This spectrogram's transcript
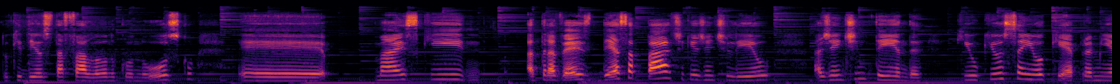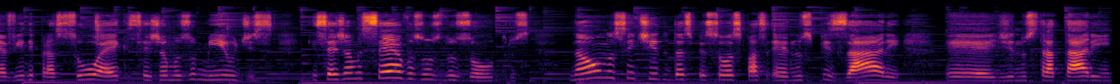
do que Deus está falando conosco, é, mas que através dessa parte que a gente leu, a gente entenda que o que o Senhor quer para a minha vida e para a sua é que sejamos humildes, que sejamos servos uns dos outros, não no sentido das pessoas é, nos pisarem, é, de nos tratarem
